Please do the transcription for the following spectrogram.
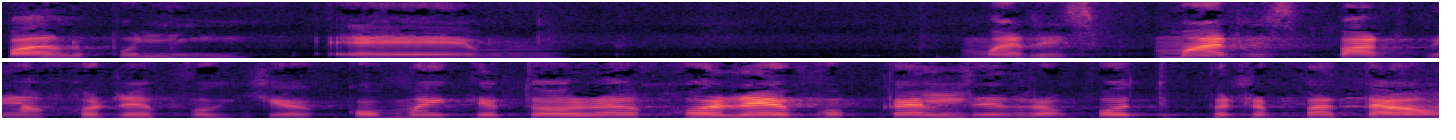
Πάρα πολύ. Ε, μ' αρέσει, μ' αρέσει πάρα πολύ να χορεύω και ακόμα και τώρα χορεύω καλύτερα από ό,τι περπατάω.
